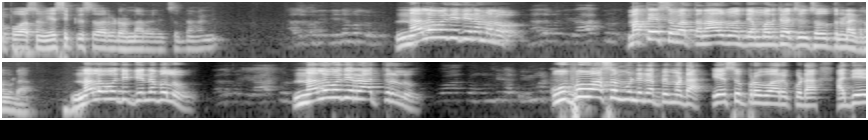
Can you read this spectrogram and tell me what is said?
ఉపవాసం యేసుక్రీస్తు వారు కూడా ఉన్నారా? లేదా చూద్దామండి. నలవది దినములు మతేసు వార్త నాలుగో అధ్యాయం మొదటి వచ్చిన చదువుతున్నాడు అతను కూడా. నలవది దినములు నలవది రాత్రులు ఉపవాసం ఉండిన పిమ్మట యేసు ప్రభు వారు కూడా అదే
